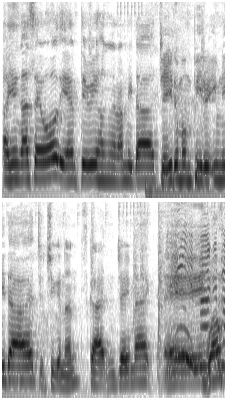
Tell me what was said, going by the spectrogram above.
Annyeonghaseyo, the Amp Theory hanganamnida. Jadamum Peter Imnida, Chichiganan, Scott and J Mac. Hey, welcome.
